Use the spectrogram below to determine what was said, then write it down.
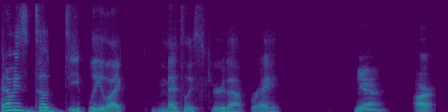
I know he's so deeply like mentally screwed up, right? Yeah. Our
